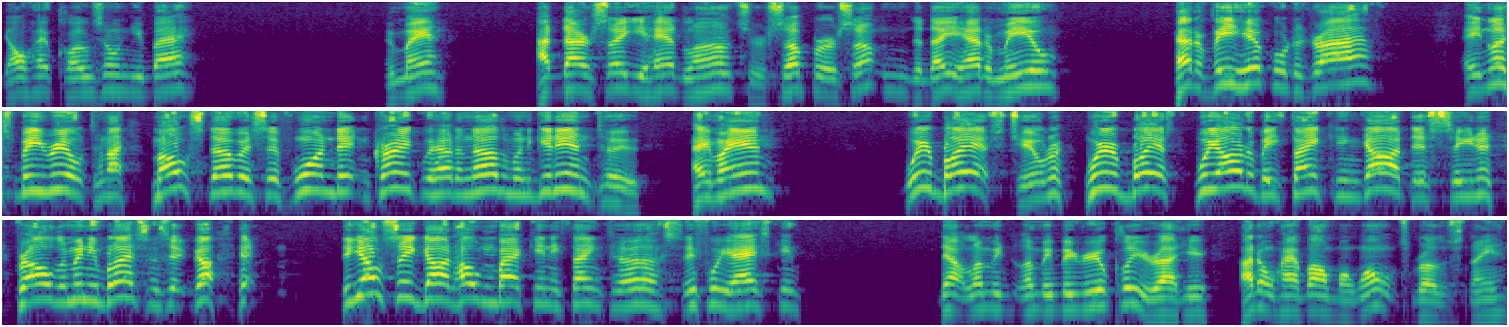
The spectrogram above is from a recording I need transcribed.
Y'all have clothes on your back? Amen? I dare say you had lunch or supper or something. Today you had a meal. Had a vehicle to drive. And let's be real tonight. Most of us, if one didn't crank, we had another one to get into. Amen? We're blessed, children. We're blessed. We ought to be thanking God this season for all the many blessings that God. Eh, do y'all see God holding back anything to us if we ask Him? Now, let me, let me be real clear right here. I don't have all my wants, Brother Stan,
